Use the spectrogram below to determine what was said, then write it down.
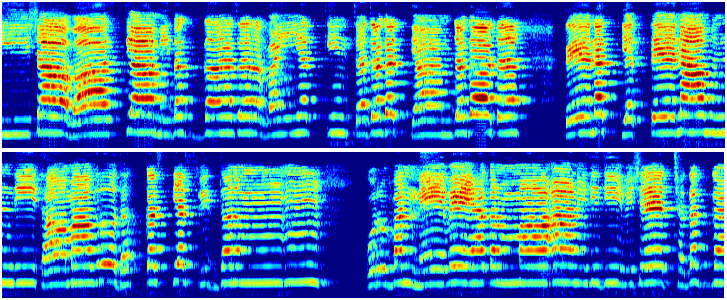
ईशावास्यामिदग्गण सर्वं यत्किञ्च जगत्यां जगात् तेन त्यक्तेनामुन्दीथामागृधः कस्य स्विद्धनम्। कुर्वन्नेवेह कर्माणि जिजीविषेच्छदग्गणसमाः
